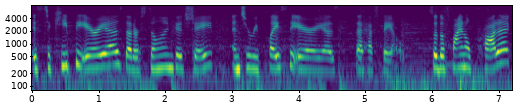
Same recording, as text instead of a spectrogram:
is to keep the areas that are still in good shape and to replace the areas that have failed. So the final product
